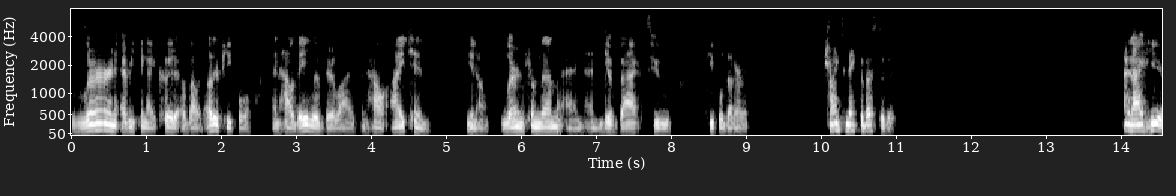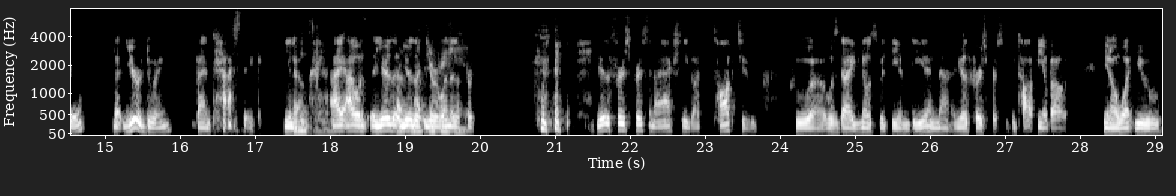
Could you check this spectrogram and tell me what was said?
learn everything I could about other people and how they live their lives and how I can you know learn from them and and give back to people that are trying to make the best of it. And i hear that you're doing fantastic you know. I i was you're the you're the you're one of the first you're the first person i actually got to talk to who uh, was diagnosed with dmd and uh, you're the first person who taught me about you know what you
